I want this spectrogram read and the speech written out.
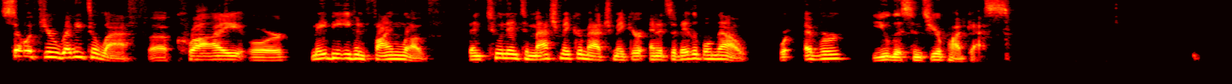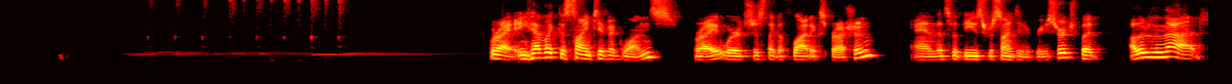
So if you're ready to laugh, uh, cry, or maybe even find love, then tune in to Matchmaker Matchmaker, and it's available now wherever you listen to your podcasts. Right. And you have like the scientific ones, right, where it's just like a flat expression. And that's what they use for scientific research. But other than that,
